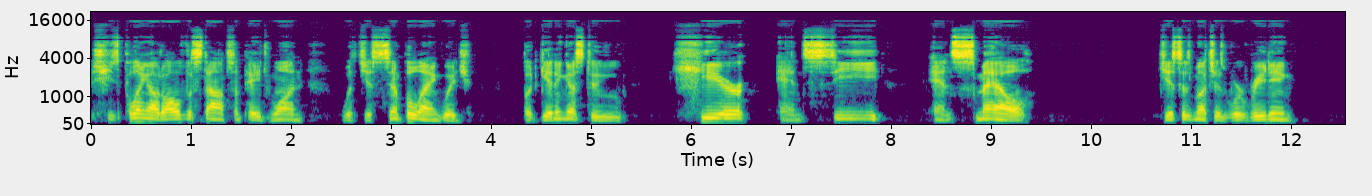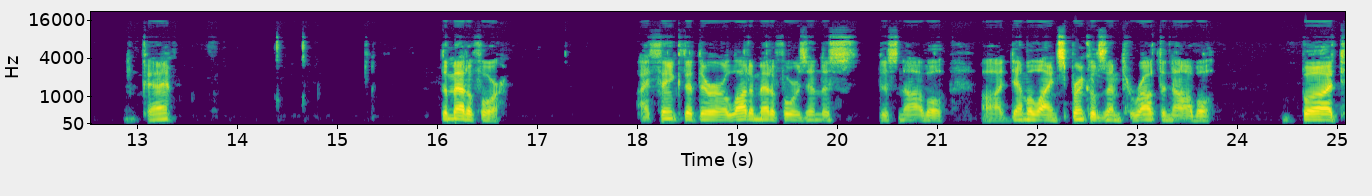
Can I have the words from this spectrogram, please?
she's pulling out all the stops on page one with just simple language, but getting us to hear and see and smell just as much as we're reading. Okay. The metaphor. I think that there are a lot of metaphors in this this novel. Uh, Dimaline sprinkles them throughout the novel, but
